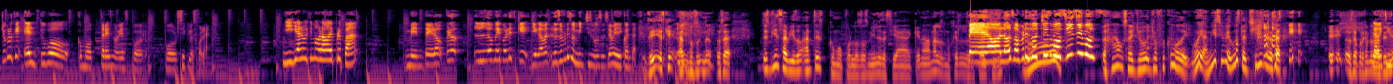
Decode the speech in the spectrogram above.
Yo creo que él tuvo como tres novias por, por ciclo escolar. Y ya el último grado de prepa, me entero, pero lo mejor es que llegaban, los hombres son bien chismosos, ya me di cuenta. Sí, es que, ah, no, no, o sea, es bien sabido, antes como por los 2000 les decía que nada más las mujeres... les el Pero los hombres son No. chismosísimos. Ajá, o sea, yo, yo fue como de, güey, a mí sí me gusta el chisme, o sea, eh, eh, o sea, por ejemplo, las líneas,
